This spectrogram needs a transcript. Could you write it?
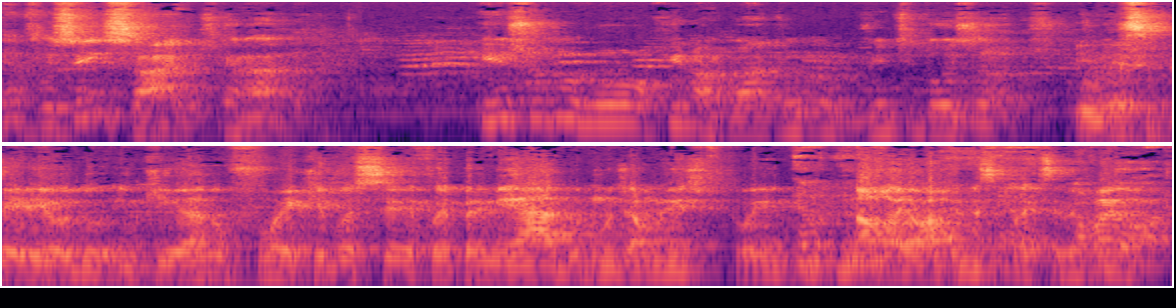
é, foi sem ensaio, sem nada. Isso durou aqui na rádio 22 anos. E nesse período, em que ano foi que você foi premiado mundialmente? Foi em Eu- Nova York, né? Você É, foi receber Nova o? York.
